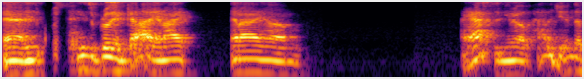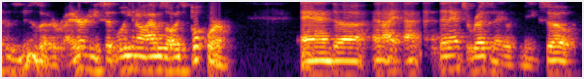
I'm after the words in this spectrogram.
And he's a, he's a brilliant guy, and I and I um I asked him, you know, how did you end up as a newsletter writer? And he said, well, you know, I was always a bookworm. And, uh, and I, I, that answer resonated with me. So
